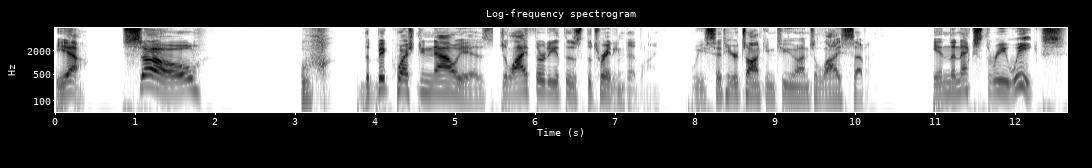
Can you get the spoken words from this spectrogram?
Yeah. So Oof. the big question now is July 30th is the trading deadline. We sit here talking to you on July 7th. In the next three weeks,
